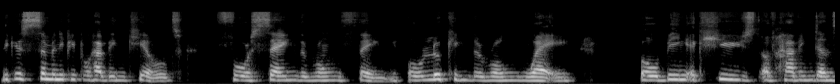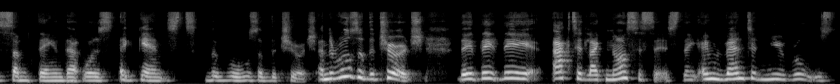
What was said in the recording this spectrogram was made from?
because so many people have been killed for saying the wrong thing or looking the wrong way or being accused of having done something that was against the rules of the church. And the rules of the church, they they they acted like narcissists. They invented new rules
